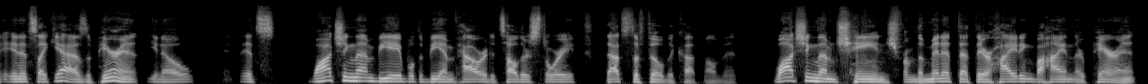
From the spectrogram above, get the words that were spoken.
and it's like, yeah, as a parent, you know, it's watching them be able to be empowered to tell their story. That's the fill the cup moment. Watching them change from the minute that they're hiding behind their parent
